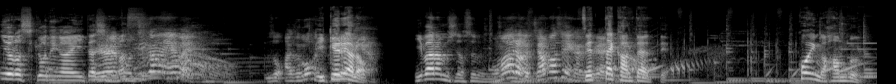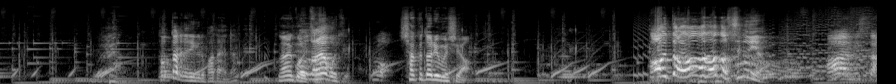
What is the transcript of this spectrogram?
よろしくお願いいたします。時間やばい。な嘘あと5分いけるやろ。茨虫の住むお前らが邪魔せんから。絶対簡単やって。コインが半分。取ったら出てくるパターンやな。何こいつ？お何やこいつ？うわ。シャクトリムシや。あいたあああた死ぬんや。あーミスった。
